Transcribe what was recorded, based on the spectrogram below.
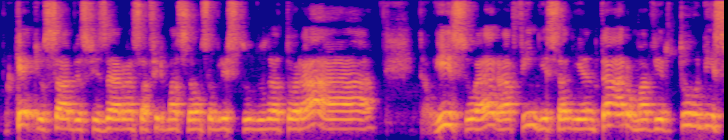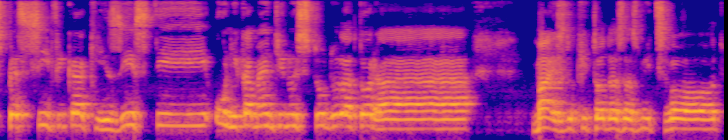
por que, que os sábios fizeram essa afirmação sobre o estudo da Torá. Então isso era a fim de salientar uma virtude específica que existe unicamente no estudo da Torá, mais do que todas as mitzvot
